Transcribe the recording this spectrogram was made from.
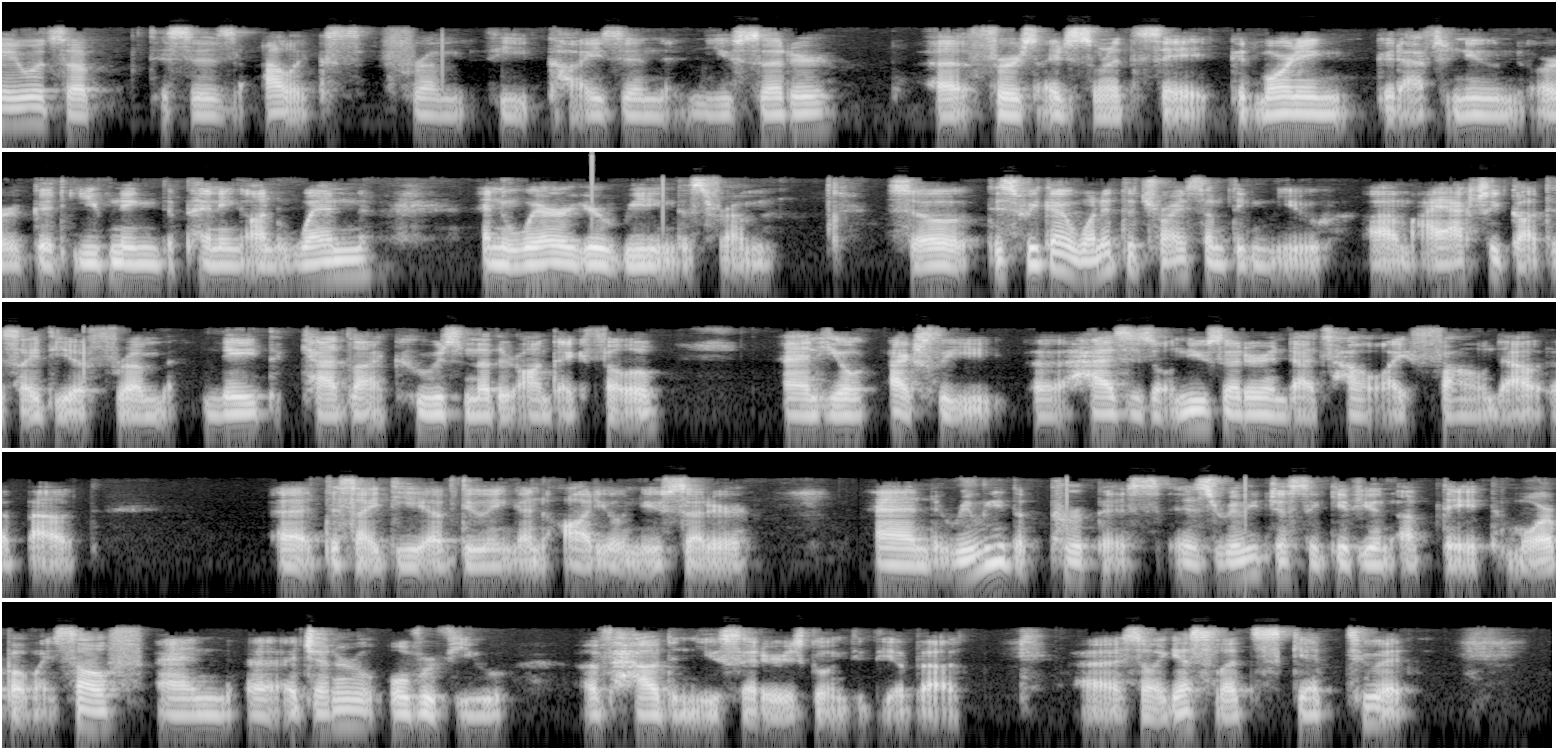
Hey, what's up? This is Alex from the Kaizen newsletter. Uh, first, I just wanted to say good morning, good afternoon, or good evening, depending on when and where you're reading this from. So, this week I wanted to try something new. Um, I actually got this idea from Nate Kadlac, who is another On Deck fellow, and he actually uh, has his own newsletter, and that's how I found out about uh, this idea of doing an audio newsletter. And really, the purpose is really just to give you an update more about myself and uh, a general overview of how the newsletter is going to be about. Uh, so, I guess let's get to it.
